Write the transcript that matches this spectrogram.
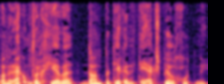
Wanneer ek hom vergewe, dan beteken dit nie ek speel God nie.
